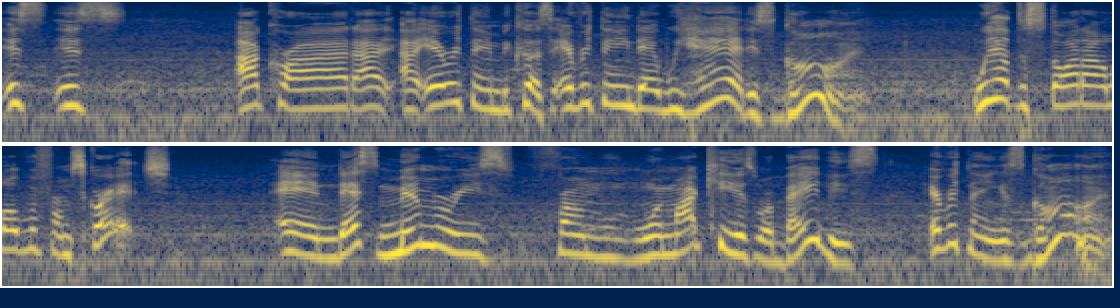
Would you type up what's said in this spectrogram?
it's it's I cried, I, I, everything, because everything that we had is gone. We have to start all over from scratch. And that's memories from when my kids were babies. Everything is gone.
